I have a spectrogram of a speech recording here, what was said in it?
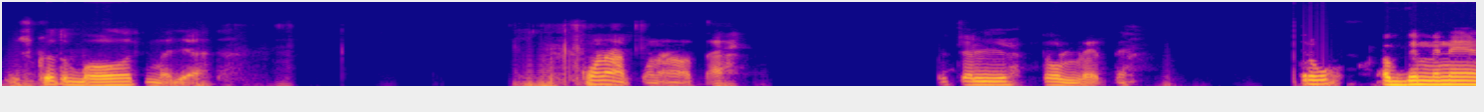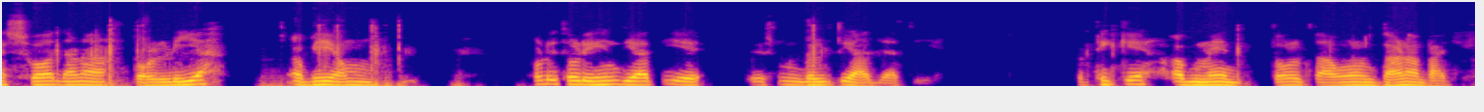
उसको तो बहुत मज़ा आता कोना कोना होता है। तो चलिए तोड़ लेते हैं। तो अभी मैंने सौ दाना तोड़ लिया। अभी हम थोड़ी थोड़ी हिंदी आती है तो इसमें गलती आ जाती है। तो ठीक है, अब मैं तोड़ता हूँ दाना भाजी।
